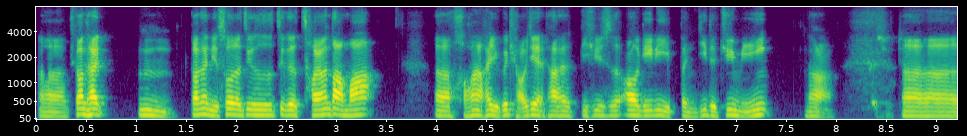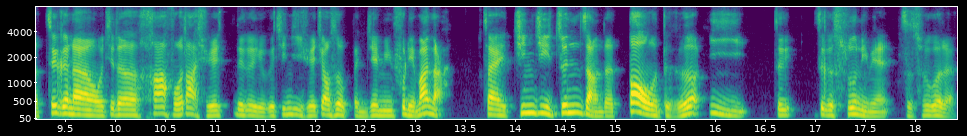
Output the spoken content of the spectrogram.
呃，刚才嗯，刚才你说的就是这个朝阳大妈，呃，好像还有个条件，她必须是奥地利本地的居民啊。呃，这个呢，我记得哈佛大学那个有个经济学教授本杰明·弗里曼呐，在《经济增长的道德意义》这这个书里面指出过的，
